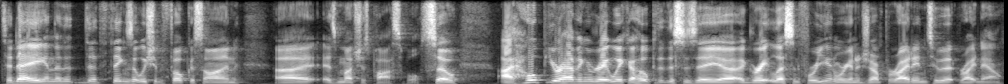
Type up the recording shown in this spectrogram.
today and the, the things that we should focus on uh, as much as possible. So I hope you're having a great week. I hope that this is a, uh, a great lesson for you, and we're going to jump right into it right now.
